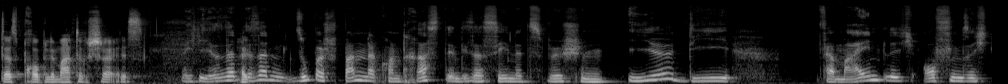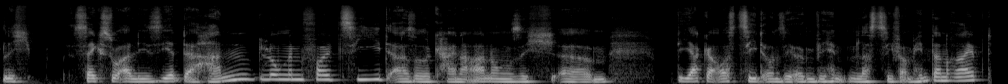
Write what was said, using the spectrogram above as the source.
das Problematische ist. Richtig, es ist, halt, es ist halt ein super spannender Kontrast in dieser Szene zwischen ihr, die vermeintlich offensichtlich sexualisierte Handlungen vollzieht, also keine Ahnung, sich ähm, die Jacke auszieht und sie irgendwie hinten lasziv am Hintern reibt.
